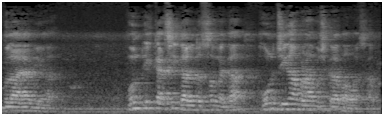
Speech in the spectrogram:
ਬੁਲਾਇਆ ਗਿਆ। ਹੁਣ ਇੱਕ ਐਸੀ ਗੱਲ ਦੱਸਣ ਲੱਗਾ ਹੁਣ ਜੀਣਾ ਬੜਾ ਮੁਸ਼ਕਲ ਹੈ ਬਾਬਾ ਸਾਹਿਬ।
